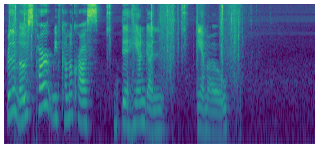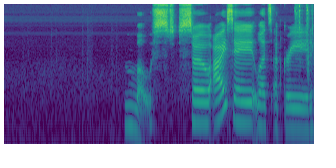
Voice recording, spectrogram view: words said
for the most part, we've come across the handgun ammo most. So I say let's upgrade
